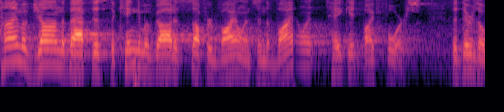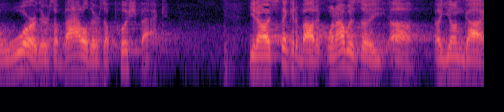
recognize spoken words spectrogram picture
time of John the Baptist, the kingdom of God has suffered violence and the violent take it by force. That there's a war, there's a battle, there's a pushback. You know, I was thinking about it. When I was a, uh, a young guy,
